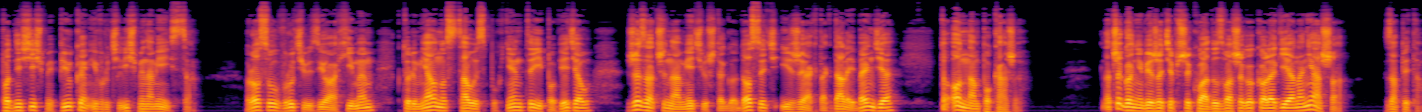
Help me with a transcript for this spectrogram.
Podnieśliśmy piłkę i wróciliśmy na miejsca. Rosół wrócił z Joachimem, który miał nos cały spuchnięty i powiedział, że zaczyna mieć już tego dosyć i że jak tak dalej będzie, to on nam pokaże. Dlaczego nie bierzecie przykładu z waszego kolegi Ananiasza? Zapytał.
